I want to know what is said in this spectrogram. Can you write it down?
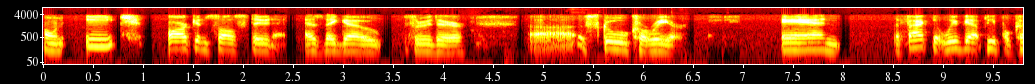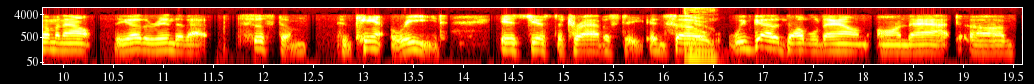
on each Arkansas student as they go through their uh, school career. And the fact that we've got people coming out the other end of that system who can't read is just a travesty. And so Yeah. we've got to double down on that. Um,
